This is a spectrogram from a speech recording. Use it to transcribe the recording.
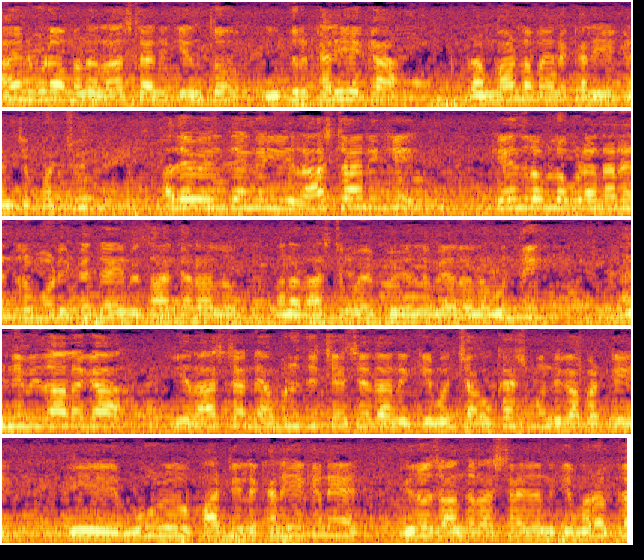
ఆయన కూడా మన రాష్ట్రానికి ఎంతో ఇద్దరు కలియక బ్రహ్మాండమైన కలియక అని చెప్పచ్చు. అదేవిధంగా ఈ రాష్ట్రానికి కేంద్రంలో కూడా నరేంద్ర మోడీ పెద్ద అయిన సహకారాలు మన రాష్ట్రం వైపు వెల్లువేలలో ఉంది. అన్ని విధాలుగా ఈ రాష్ట్రాన్ని అభివృద్ధి చేసేదానికి మంచి అవకాశం ఉంది కాబట్టి ఈ మూడు పార్టీల కలయికనే ఈరోజు ఆంధ్ర రాష్ట్రానికి మరొక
